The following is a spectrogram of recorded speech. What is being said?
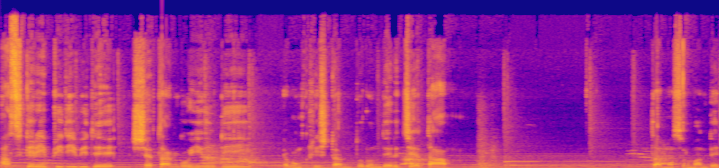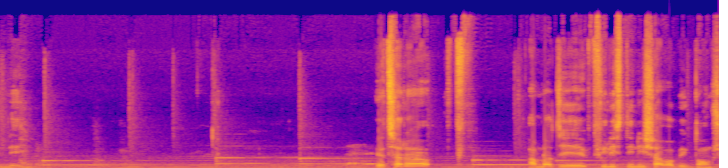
আজকের এই পৃথিবীতে শ্বেতাঙ্গ ইহুদি এবং খ্রিস্টান তরুণদের যে দাম, তা মুসলমানদের নেই। এছাড়া আমরা যে ফিলিস্তিনি স্বাভাবিক ধ্বংস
